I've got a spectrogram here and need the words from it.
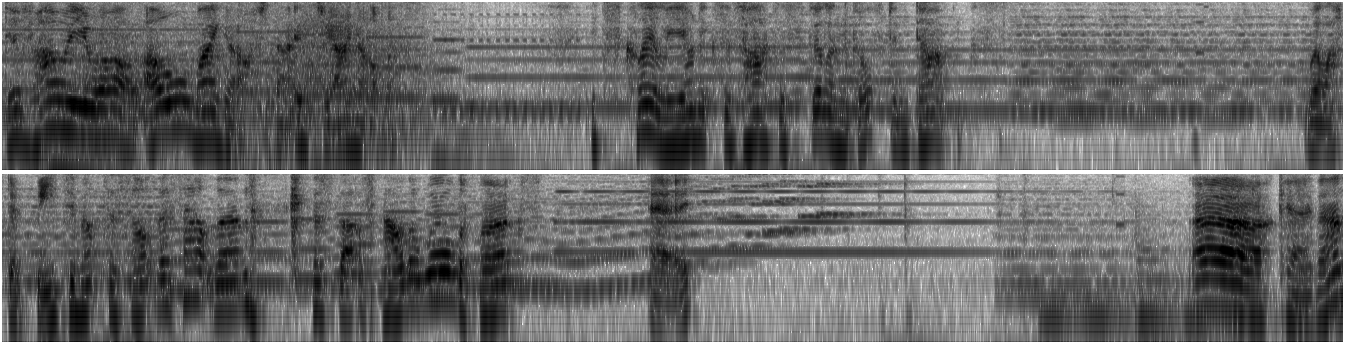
devour you all. Oh my gosh, that is ginormous. It is clear Leonix's heart is still engulfed in darkness. We'll have to beat him up to sort this out then, because that's how the world works. Eh? Okay then.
